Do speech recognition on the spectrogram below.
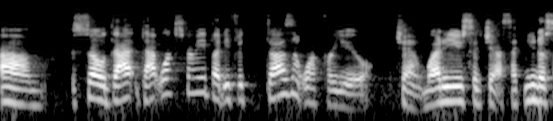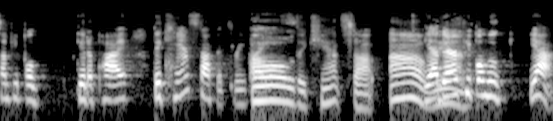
Um, so that that works for me. But if it doesn't work for you, Jen, what do you suggest? Like you know, some people get a pie, they can't stop at three bites. Oh, they can't stop. Oh, yeah, there are people who yeah.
